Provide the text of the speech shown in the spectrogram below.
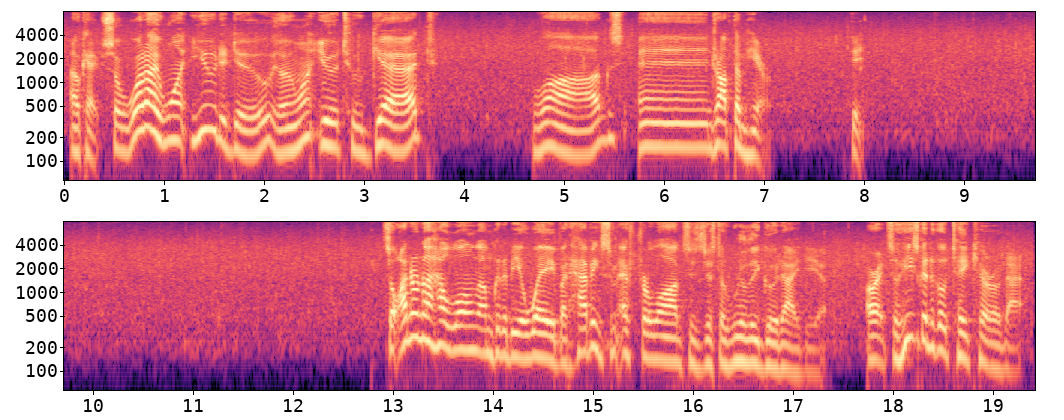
Okay, so what I want you to do is I want you to get logs and drop them here. See. So I don't know how long I'm going to be away, but having some extra logs is just a really good idea. All right, so he's going to go take care of that.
